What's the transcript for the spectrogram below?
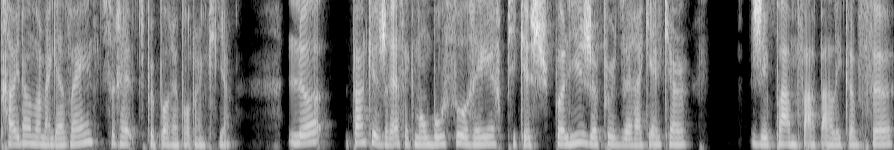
travailler dans un magasin, tu, ré- tu peux pas répondre à un client. Là, tant que je reste avec mon beau sourire puis que je suis polie, je peux dire à quelqu'un j'ai pas à me faire parler comme ça.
